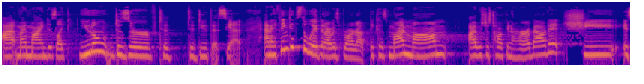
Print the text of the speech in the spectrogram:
I, my mind is like, you don't deserve to to do this yet. And I think it's the way that I was brought up because my mom. I was just talking to her about it. She is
